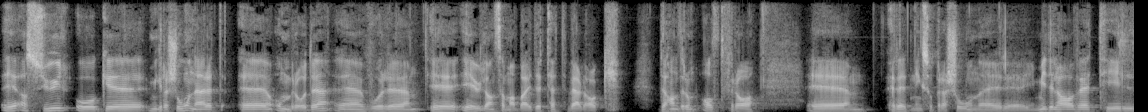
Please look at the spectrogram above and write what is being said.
Eh, asyl og eh, migrasjon er et eh, område hvor EU-land e samarbeider tett hver dag. Det handler om alt fra redningsoperasjoner i Middelhavet til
